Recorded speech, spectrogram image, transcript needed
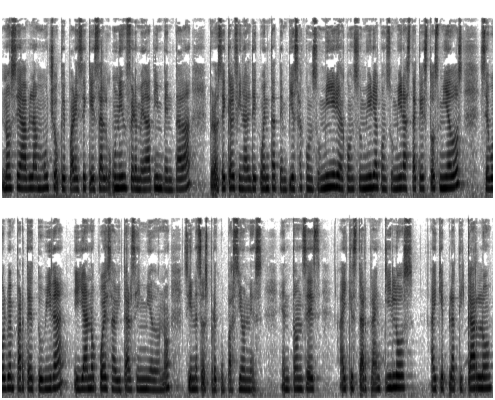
no se habla mucho, que parece que es algo, una enfermedad inventada, pero sé que al final de cuentas te empieza a consumir y a consumir y a consumir hasta que estos miedos se vuelven parte de tu vida y ya no puedes habitar sin miedo, ¿no? Sin esas preocupaciones. Entonces hay que estar tranquilos, hay que platicarlo,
